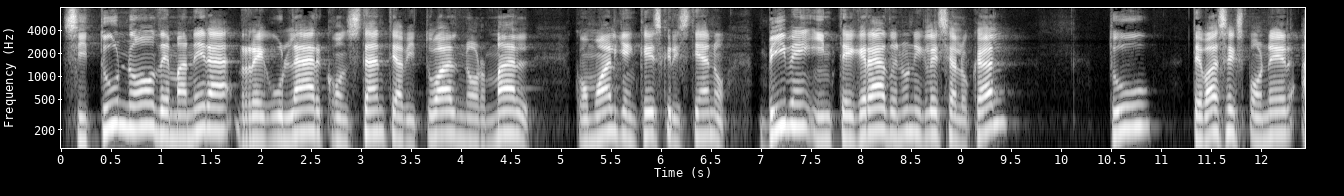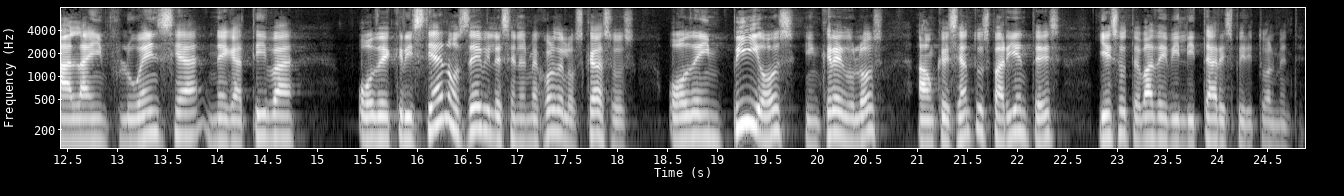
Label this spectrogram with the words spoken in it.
Si tú no de manera regular, constante, habitual, normal, como alguien que es cristiano, vive integrado en una iglesia local, tú te vas a exponer a la influencia negativa o de cristianos débiles en el mejor de los casos, o de impíos, incrédulos, aunque sean tus parientes, y eso te va a debilitar espiritualmente.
